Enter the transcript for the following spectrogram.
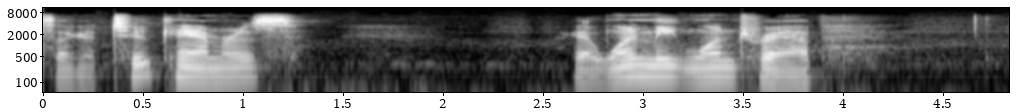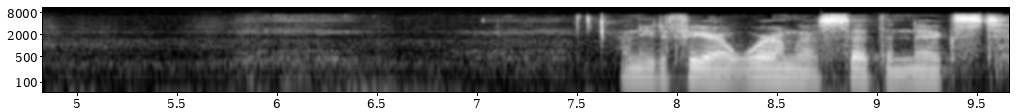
So I got two cameras. I got one meat, one trap. I need to figure out where I'm going to set the next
